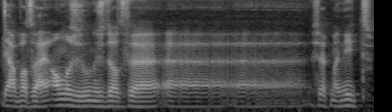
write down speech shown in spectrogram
Ja, wat wij anders doen is dat we, eh, eh, zeg maar niet...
